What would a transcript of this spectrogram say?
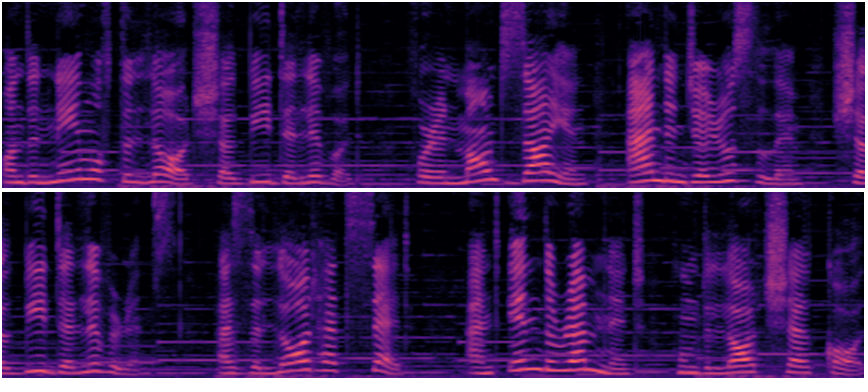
on the name of the Lord shall be delivered. For in Mount Zion and in Jerusalem shall be deliverance, as the Lord hath said, and in the remnant whom the Lord shall call.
